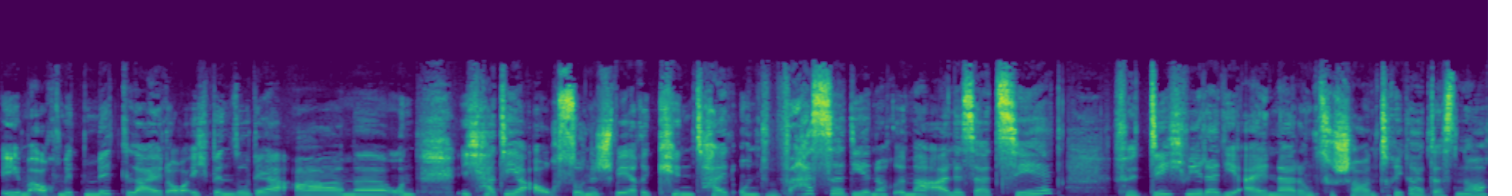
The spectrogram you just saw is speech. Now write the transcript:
Eben auch mit Mitleid. Oh, ich bin so der Arme und ich hatte ja auch so eine schwere Kindheit und was er dir noch immer alles erzählt. Für dich wieder die Einladung zu schauen, triggert das noch?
